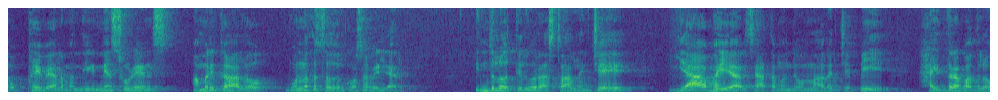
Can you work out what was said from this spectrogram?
ముప్పై వేల మంది ఇండియన్ స్టూడెంట్స్ అమెరికాలో ఉన్నత చదువుల కోసం వెళ్ళారు. ఇందులో తెలుగు రాష్ట్రాల నుంచే యాభై ఆరు శాతం మంది ఉన్నారని చెప్పి హైదరాబాద్లో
